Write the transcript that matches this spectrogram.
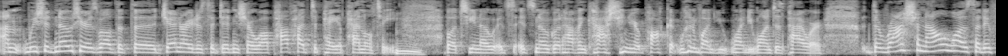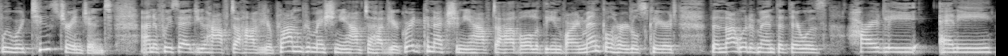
And we should note here as well that the generators that didn't show up have had to pay a penalty. Mm. But you know, it's it's no good having cash in your pocket when what you what you want is power. The rationale was that if we were too stringent and if we said you have to have your planning permission, you have to have your grid connection, you have to have all of the environmental hurdles cleared, then that would have meant that there was hardly any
